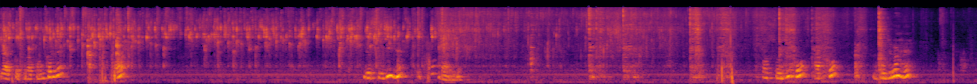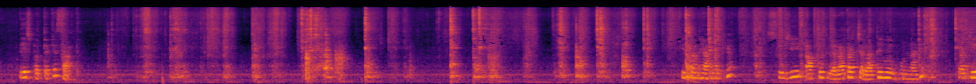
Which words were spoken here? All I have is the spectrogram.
गैस को थोड़ा कम कर दें। और जो सूजी है, उसको डाल दें। और सूजी को आपको भूजना है तेज पत्ते के साथ। इसका ध्यान रखें सूजी आपको लगातार चलाते हुए भूनना है, ताकि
